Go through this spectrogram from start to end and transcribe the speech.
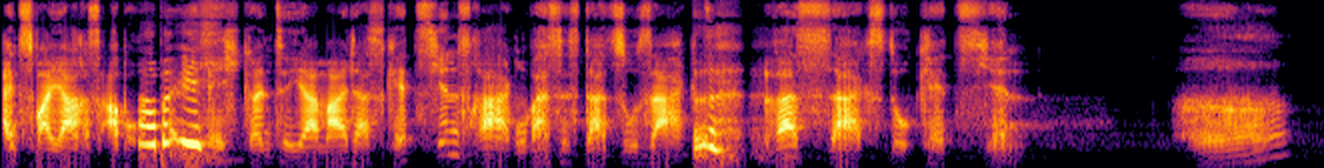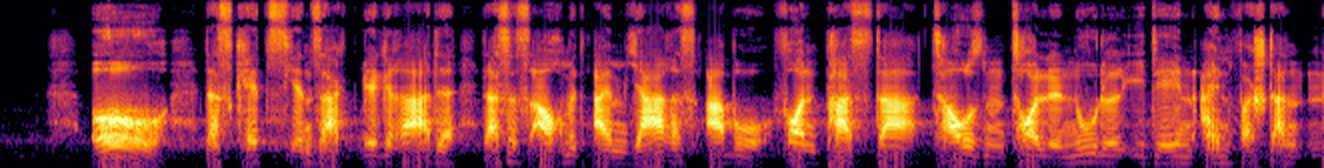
Ein Zwei-Jahres-Abo. Aber ich. Ich könnte ja mal das Kätzchen fragen, was es dazu sagt. Was sagst du, Kätzchen? Hm? Oh, das Kätzchen sagt mir gerade, dass es auch mit einem Jahresabo von Pasta 1000 tolle Nudelideen einverstanden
